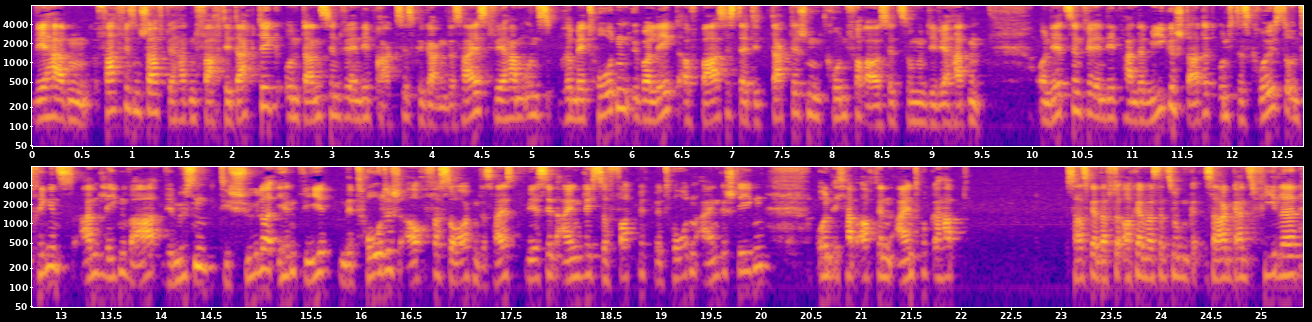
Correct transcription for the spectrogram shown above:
wir hatten Fachwissenschaft, wir hatten Fachdidaktik und dann sind wir in die Praxis gegangen. Das heißt, wir haben unsere Methoden überlegt auf Basis der didaktischen Grundvoraussetzungen, die wir hatten. Und jetzt sind wir in die Pandemie gestartet und das größte und dringendste Anliegen war, wir müssen die Schüler irgendwie methodisch auch versorgen. Das heißt, wir sind eigentlich sofort mit Methoden eingestiegen und ich habe auch den Eindruck gehabt, Saskia, darfst du auch gerne was dazu sagen? Ganz viele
